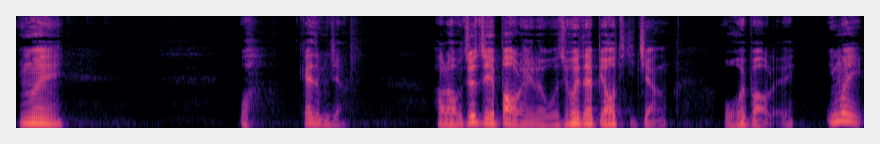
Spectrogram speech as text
因为，哇，该怎么讲？好了，我就直接爆雷了，我就会在标题讲我会爆雷，因为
